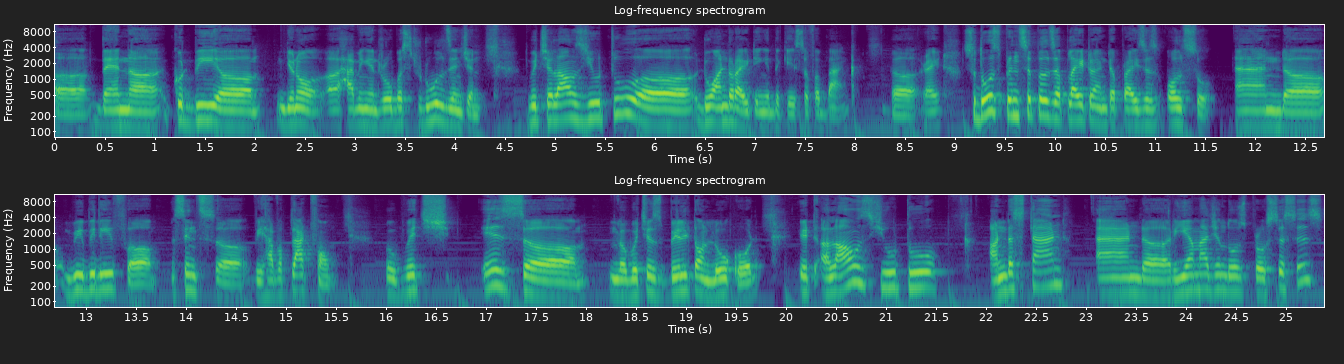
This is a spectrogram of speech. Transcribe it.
Uh, then uh, could be you know having a robust rules engine, which allows you to do underwriting in the case of a bank, right? So those principles apply to enterprises also and uh, we believe uh, since uh, we have a platform which is uh, which is built on low code, it allows you to understand and uh, reimagine those processes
